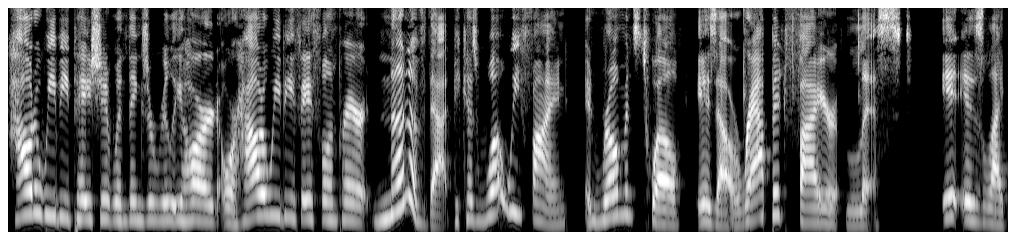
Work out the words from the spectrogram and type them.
how do we be patient when things are really hard, or how do we be faithful in prayer? None of that, because what we find in Romans 12 is a rapid fire list. It is like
